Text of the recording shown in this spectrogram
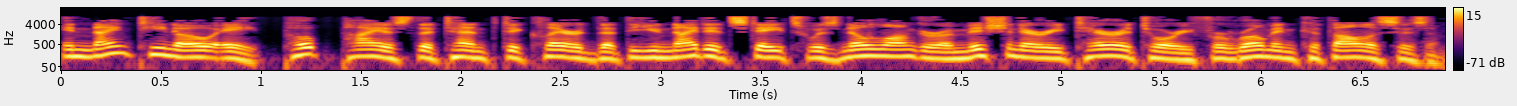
In 1908 Pope Pius X declared that the United States was no longer a missionary territory for Roman Catholicism.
